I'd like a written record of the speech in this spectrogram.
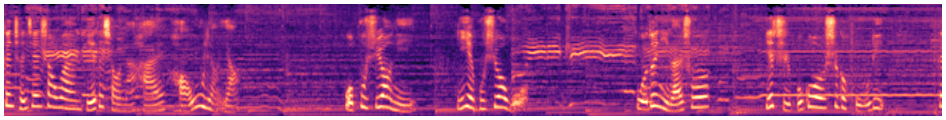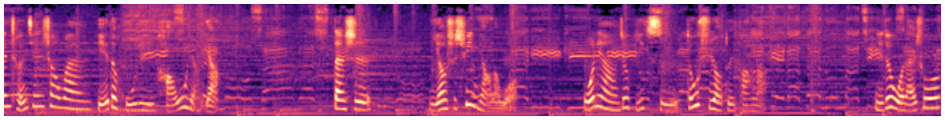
跟成千上万别的小男孩毫无两样。我不需要你，你也不需要我。我对你来说也只不过是个狐狸，跟成千上万别的狐狸毫无两样。但是你要是驯养了我，我俩就彼此都需要对方了。你对我来说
